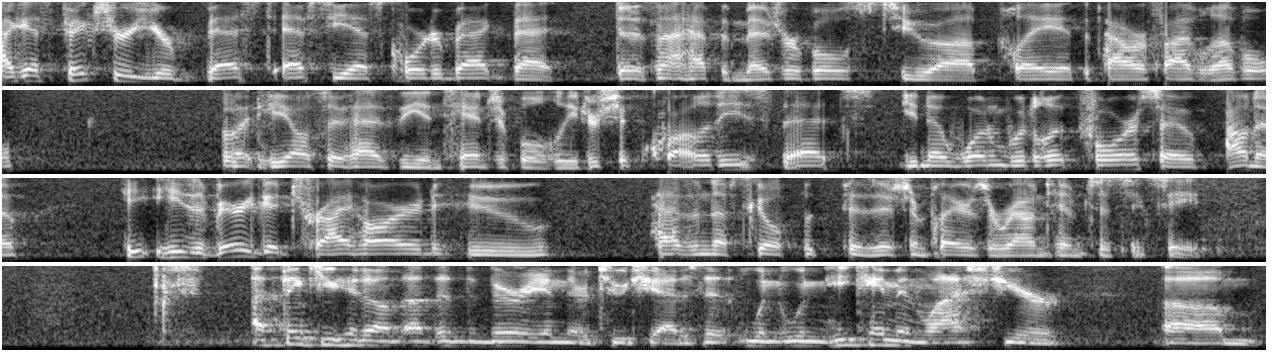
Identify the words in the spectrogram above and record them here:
I guess, picture your best FCS quarterback that does not have the measurables to uh, play at the Power Five level, but he also has the intangible leadership qualities that you know one would look for. So I don't know. He, he's a very good tryhard who has enough skill position players around him to succeed. I think you hit on at the very end there too, Chad. Is that when when he came in last year, um,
